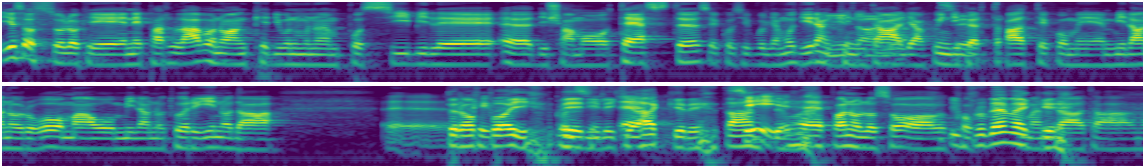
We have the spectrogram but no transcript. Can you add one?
io so solo che ne parlavano anche di un, un possibile, eh, diciamo, test, se così vogliamo dire, In anche in Italia, Italia, quindi sì. per tratte come Milano-Roma o Milano-Torino da... eh, Però che poi, consi- vedi, le eh, chiacchiere, tante, Sì, ma- eh, poi non lo so Il co- problema è com'è che- andata,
